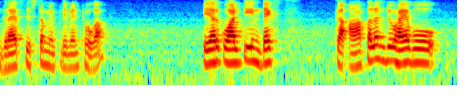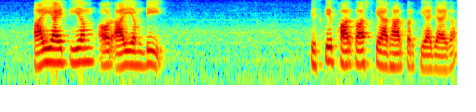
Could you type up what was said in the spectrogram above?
ग्रैप सिस्टम इंप्लीमेंट होगा। एयर क्वालिटी इंडेक्स का आकलन जो है वो आईआईटीएम और आईएमडी इसके फॉरकास्ट के आधार पर किया जाएगा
